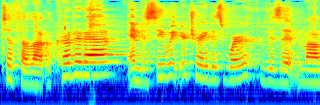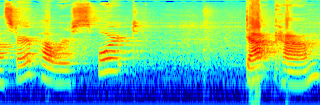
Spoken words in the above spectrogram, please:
to fill out a credit app, and to see what your trade is worth, visit monsterpowersport.com.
